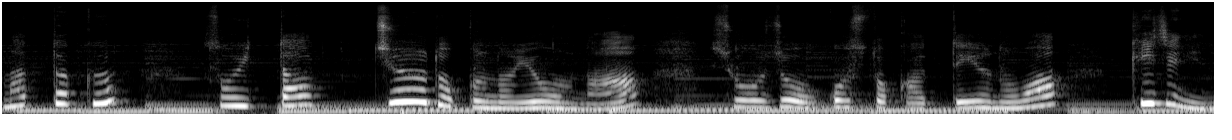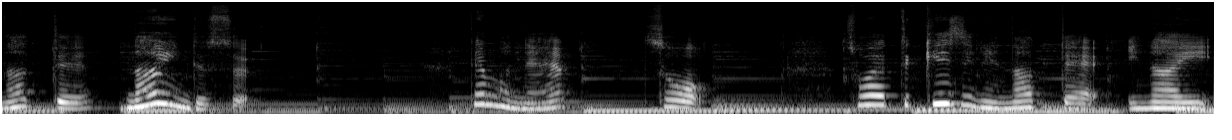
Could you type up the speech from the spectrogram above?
全くそういった中毒のような症状を起こすとかっていうのは記事になってないんです。でもねそう。そうやって記事になっていない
